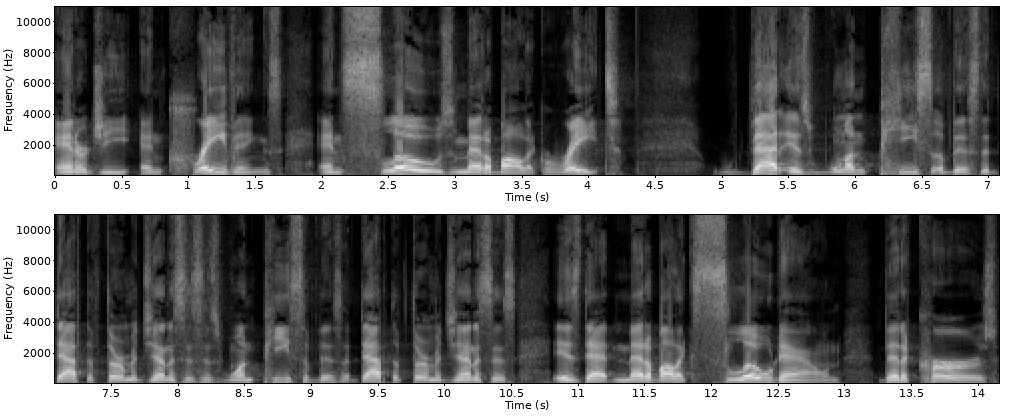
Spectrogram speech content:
energy, and cravings and slows metabolic rate, that is one piece of this. Adaptive thermogenesis is one piece of this. Adaptive thermogenesis is that metabolic slowdown that occurs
